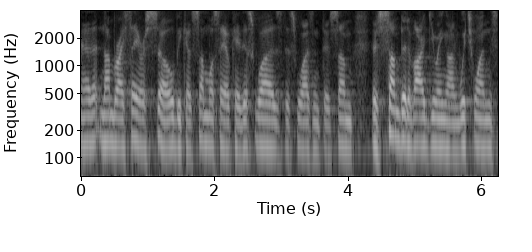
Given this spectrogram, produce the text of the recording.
Uh, that number I say or so because some will say, okay, this was, this wasn't. There's some, there's some bit of arguing on which ones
